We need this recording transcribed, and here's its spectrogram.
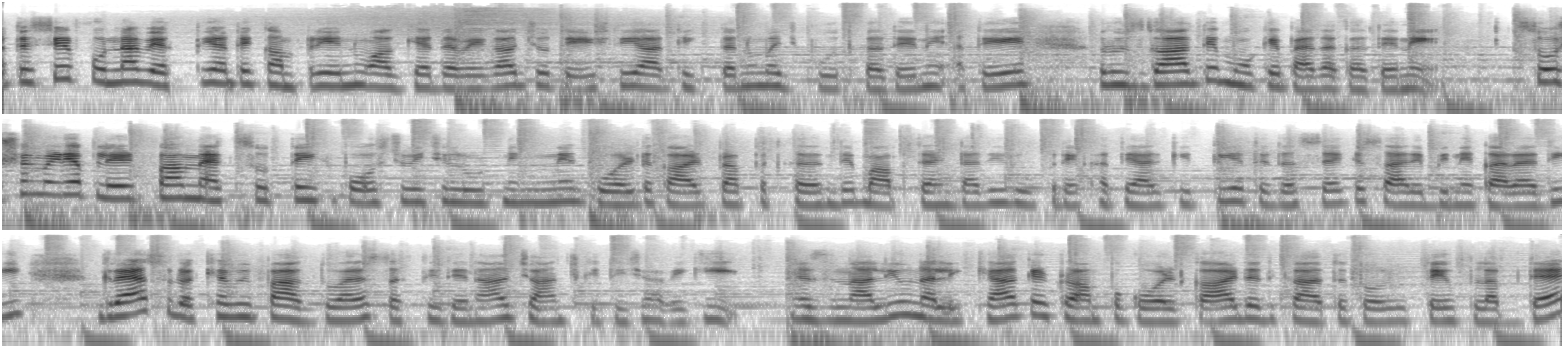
ਅਤੇ ਸਿਰਫ ਉਹਨਾਂ ਵਿਅਕਤੀਆਂ ਤੇ ਕੰਪਨੀਆਂ ਨੂੰ ਆਗਿਆ ਦੇਵੇਗਾ ਜੋ ਦੇਸ਼ ਦੀ ਆਰਥਿਕਤਾ ਨੂੰ ਮਜ਼ਬੂਤ ਕਰਦੇ ਨੇ ਅਤੇ ਰੁਜ਼ਗਾਰ ਦੇ ਮੌਕੇ ਪੈਦਾ ਕਰਦੇ ਨੇ। ਸੋਸ਼ਲ ਮੀਡੀਆ ਪਲੇਟਫਾਰਮ ਐਕਸ ਉੱਤੇ ਇੱਕ ਪੋਸਟ ਵਿੱਚ ਲੂਟਨਿੰਗ ਨੇ 골ਡ ਕਾਰਡ ਪ੍ਰਾਪਤ ਕਰਨ ਦੇ ਮਾਪਦੰਡਾਂ ਦੀ ਰੂਪਰੇਖਾ ਤਿਆਰ ਕੀਤੀ ਅਤੇ ਦੱਸਿਆ ਕਿ ਸਾਰੇ ਬਿਨੇਕਾਰਾਂ ਦੀ ਗ੍ਰਹਿ ਸੁਰੱਖਿਆ ਵਿਭਾਗ ਦੁਆਰਾ ਸਖਤੀ ਦੇ ਨਾਲ ਜਾਂਚ ਕੀਤੀ ਜਾਵੇਗੀ। ਇਸ ਨਾਲ ਹੀ ਉਹਨਾਂ ਲਿਖਿਆ ਕਿ ਟਰੰਪ 골ਡ ਕਾਰਡ ਅਧਿਕਾਰਤ ਤੌਰ ਉੱਤੇ ਉਪਲਬਧ ਹੈ।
